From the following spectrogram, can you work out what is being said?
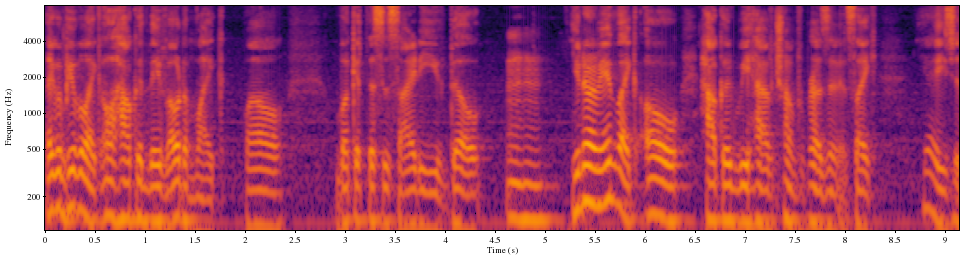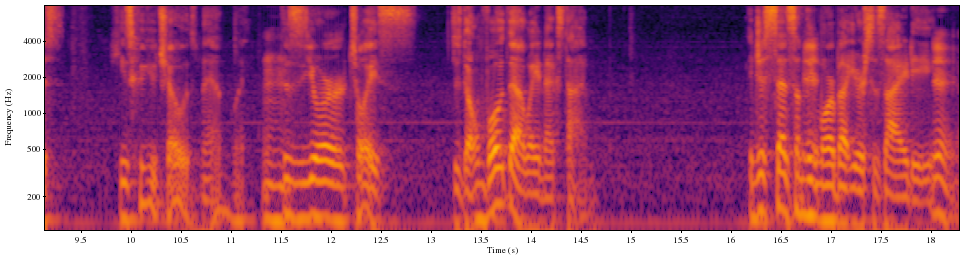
like when people are like oh how could they vote? I'm like well look at the society you've built Mm-hmm. you know what I mean? Like, oh, how could we have Trump for president? It's like, yeah, he's just, he's who you chose, man. Like, Mhm. this is your choice. Just don't vote that way next time. It just says something Yeah. more about your society Yeah, yeah, yeah.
